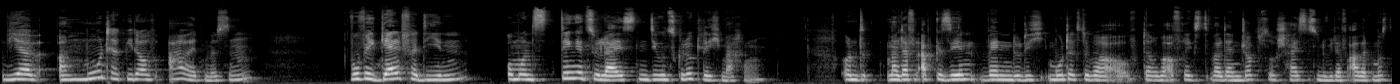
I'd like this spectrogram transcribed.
wir am Montag wieder auf Arbeit müssen, wo wir Geld verdienen, um uns Dinge zu leisten, die uns glücklich machen. Und mal davon abgesehen, wenn du dich montags darüber, darüber aufregst, weil dein Job so scheiße ist und du wieder auf Arbeit musst,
